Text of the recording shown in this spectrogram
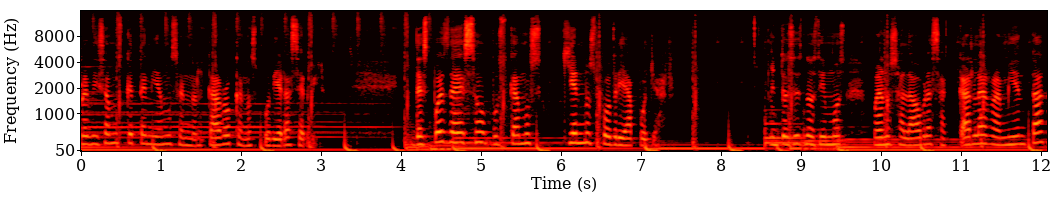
revisamos qué teníamos en el carro que nos pudiera servir. Después de eso buscamos quién nos podría apoyar. Entonces nos dimos manos a la obra, sacar la herramienta,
